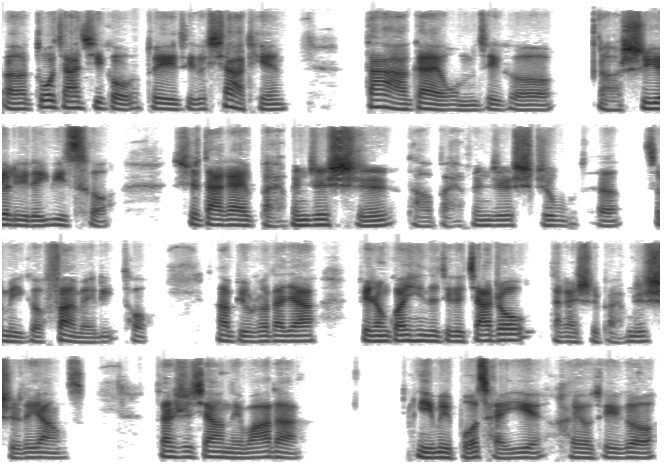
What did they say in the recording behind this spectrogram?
呃多家机构对这个夏天大概我们这个啊失业率的预测是大概百分之十到百分之十五的这么一个范围里头。那比如说大家非常关心的这个加州，大概是百分之十的样子。但是像内瓦达，因为博彩业，还有这个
